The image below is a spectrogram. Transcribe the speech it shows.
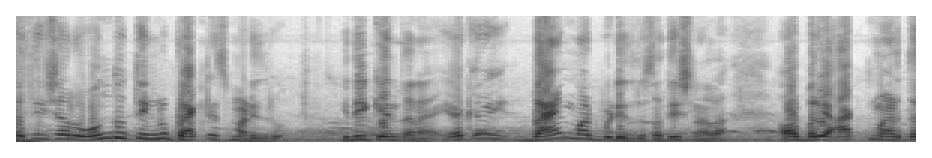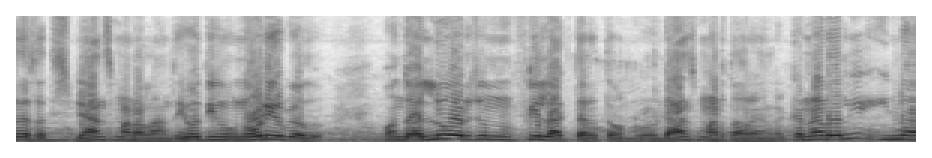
ಸತೀಶ್ ಅವರು ಒಂದು ತಿಂಗಳು ಪ್ರಾಕ್ಟೀಸ್ ಮಾಡಿದರು. ಇದಕ್ಕೆ ಅಂತಾನೆ. ಯಾಕೆ ಬ್ಯಾನ್ ಮಾಡಿಬಿಟ್ಟಿದ್ರು ಸತೀಶ್ನಲ್ಲ ಅವ್ರು ಬರೀ ಆ್ಯಕ್ಟ್ ಮಾಡ್ತಾರೆ, ಸತೀಶ್ ಡ್ಯಾನ್ಸ್ ಮಾಡಲ್ಲ ಅಂತ. ಇವತ್ತು ನೀವು ನೋಡಿರ್ಬೋದು. ಒಂದು ಅಲ್ಲು ಅರ್ಜುನ್ ಫೀಲ್ ಆಗ್ತಾ ಇರುತ್ತೆ ಅವ್ರು ಡ್ಯಾನ್ಸ್ ಮಾಡ್ತಾರೆ ಅಂದರೆ. ಕನ್ನಡದಲ್ಲಿ ಇನ್ನು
